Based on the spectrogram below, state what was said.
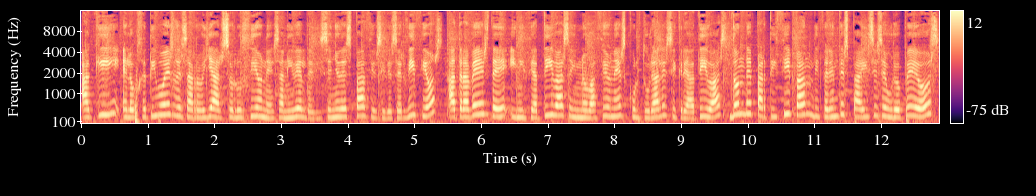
Aquí el objetivo es desarrollar soluciones a nivel de diseño de espacios y de servicios a través de iniciativas e innovaciones culturales y creativas donde participan diferentes países europeos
